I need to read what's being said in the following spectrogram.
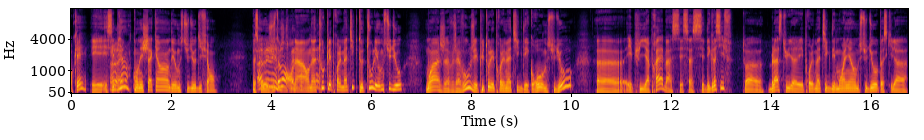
Ok Et, et c'est Ah ouais. bien qu'on ait chacun des home studios différents. Parce Ah que oui, justement, on a, on a contraire. toutes les problématiques de tous les home studios. Moi, j'av- j'avoue, j'ai plutôt les problématiques des gros home studios. euh, et puis après, bah, c'est ça, c'est dégressif. Tu vois, Blast, lui, il a les problématiques des moyens home studio parce qu'il a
